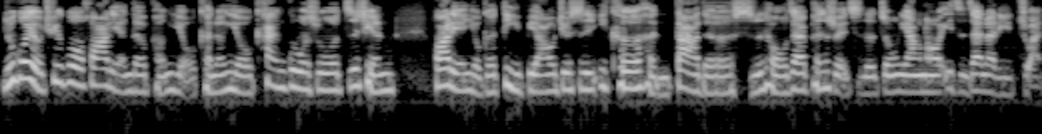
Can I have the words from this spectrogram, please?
如果有去过花莲的朋友，可能有看过说之前花莲有个地标，就是一颗很大的石头在喷水池的中央，然后一直在那里转。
